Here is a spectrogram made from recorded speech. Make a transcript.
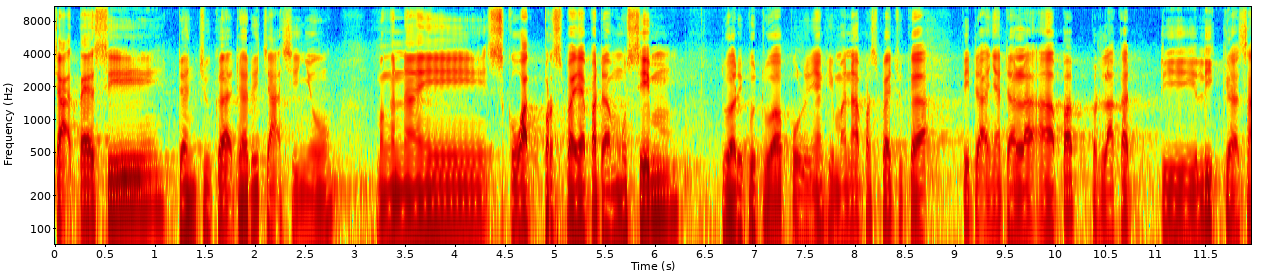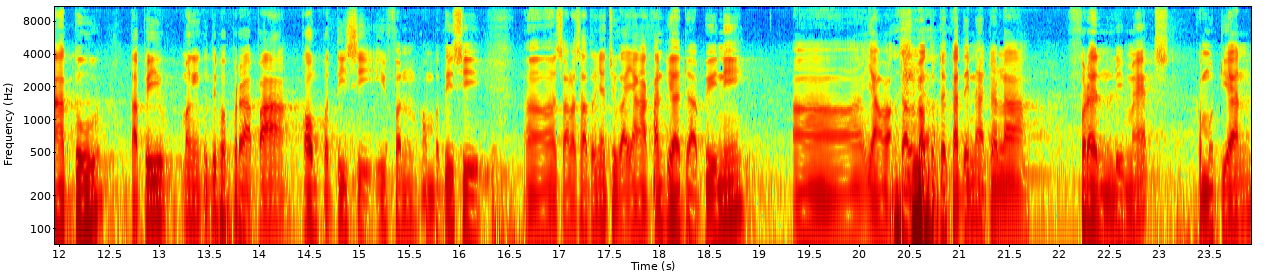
Cak Tesi dan juga dari Cak Sinyo mengenai skuad Persebaya pada musim 2020 yang di mana Persebaya juga tidak hanya dalam apa berlaga di Liga 1 tapi mengikuti beberapa kompetisi, event kompetisi. Eh, salah satunya juga yang akan dihadapi ini eh, yang dalam Asia. waktu dekat ini adalah friendly match, kemudian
